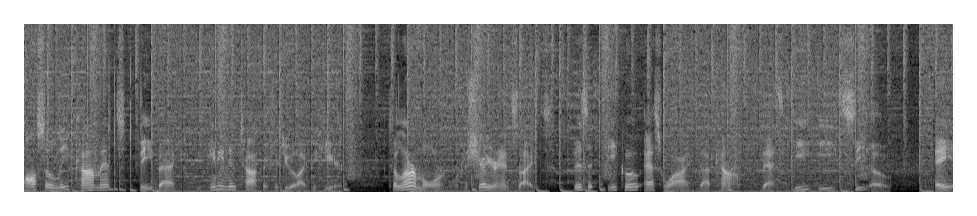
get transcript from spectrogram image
Also, leave comments, feedback, and any new topics that you would like to hear. To learn more or to share your insights, visit eecoaskswhy.com. That's E E C O A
